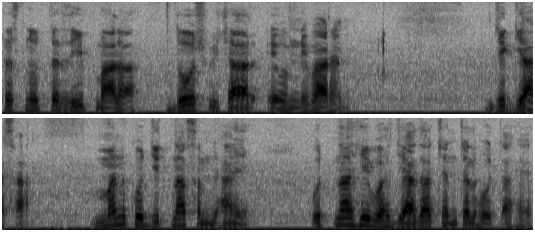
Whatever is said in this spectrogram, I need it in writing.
प्रश्नोत्तर दीपमाला, दोष विचार एवं निवारण। जिज्ञासा, मन को जितना समझाएँ, उतना ही वह ज़्यादा चंचल होता है।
